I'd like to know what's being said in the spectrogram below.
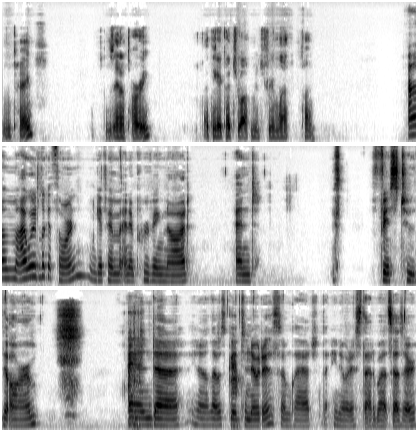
Okay. Xanatari. I think I cut you off midstream last time. Um, I would look at Thorn and give him an approving nod and fist to the arm. And, uh, you know, that was good to notice. I'm glad that he noticed that about Caesar.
